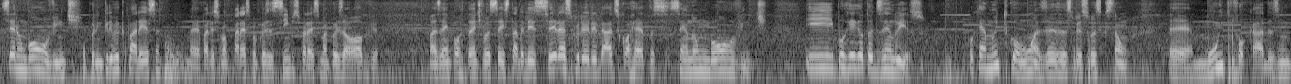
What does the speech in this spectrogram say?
ser um bom ouvinte. Por incrível que pareça, é, parece, uma, parece uma coisa simples, parece uma coisa óbvia, mas é importante você estabelecer as prioridades corretas sendo um bom ouvinte. E por que, que eu estou dizendo isso? Porque é muito comum, às vezes, as pessoas que estão é, muito focadas em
